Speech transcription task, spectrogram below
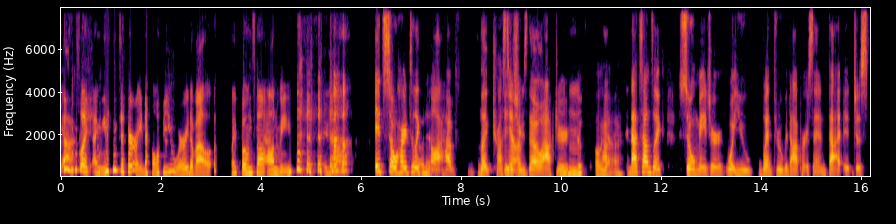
Yeah. I was like, I'm eating dinner right now. What are you worried about? My phone's not on me. I it's so hard to like So not have like trust Yeah. issues though after Mhm. oh things yeah. and that sounds like so major what you went through with that person that it just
